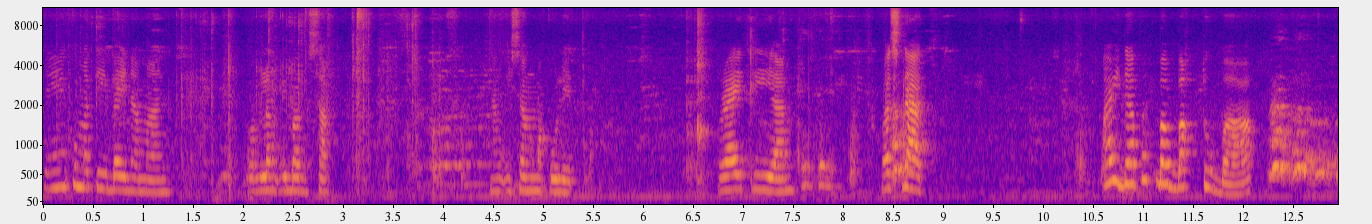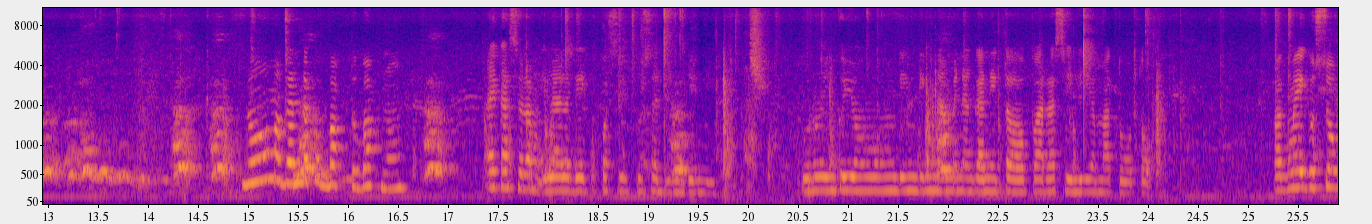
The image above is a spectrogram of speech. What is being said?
Tingin ko matibay naman. Huwag lang ibagsak ng isang makulit. Right, Liam? What's that? Ay, dapat ba back to back? No, maganda pag back to back, no? Ay, kaso lang ilalagay ko kasi ito sa dingding eh. Puruin ko yung dingding namin ng ganito para si Liam matuto. Pag may gustong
